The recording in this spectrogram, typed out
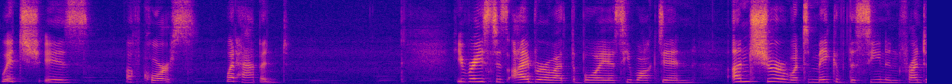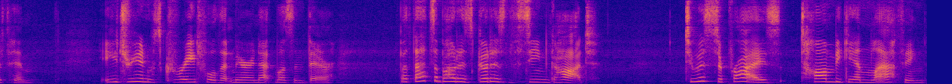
Which is, of course, what happened. He raised his eyebrow at the boy as he walked in, unsure what to make of the scene in front of him. Adrien was grateful that Marinette wasn't there, but that's about as good as the scene got. To his surprise, Tom began laughing,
